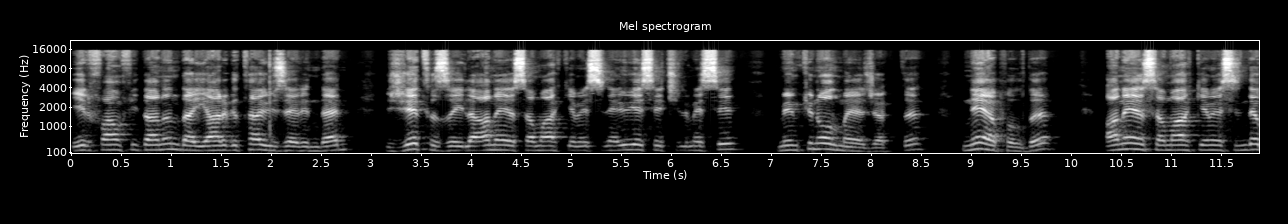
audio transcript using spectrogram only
İrfan Fidan'ın da Yargıtay üzerinden jet hızıyla Anayasa Mahkemesi'ne üye seçilmesi mümkün olmayacaktı. Ne yapıldı? Anayasa Mahkemesi'nde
